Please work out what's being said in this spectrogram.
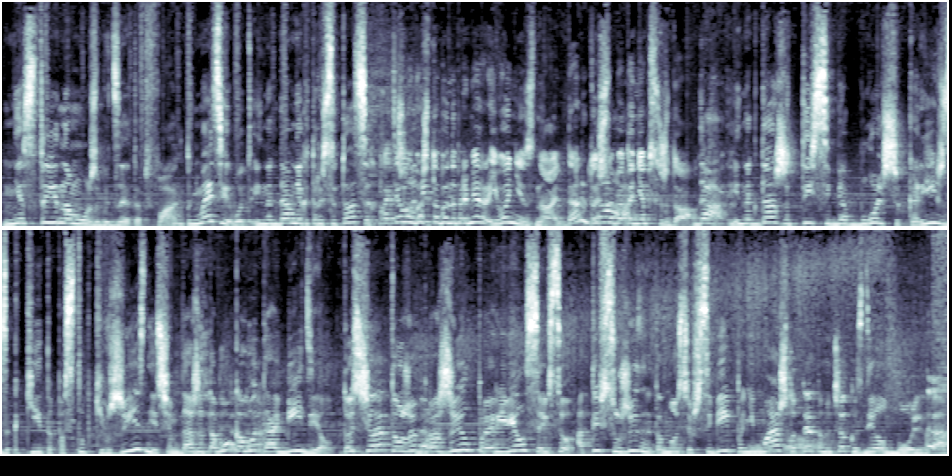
Мне стыдно, может быть, за этот факт. Понимаете, вот иногда в некоторых ситуациях... Хотела бы, чтобы, например, его не знали, да? Ну, то есть, чтобы Да. это не обсуждал. Да, иногда же ты себя больше коришь за какие-то поступки в жизни, чем даже того, кого ты обидел. То есть человек ты уже прожил, проревелся и все. А ты всю жизнь это носишь себе и понимаешь, что ты этому человеку сделал больно. Да,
